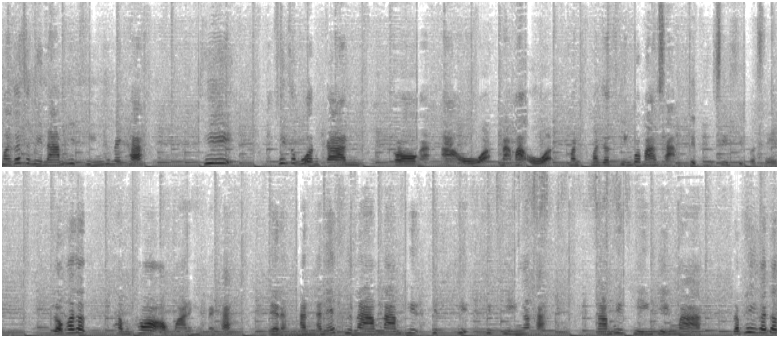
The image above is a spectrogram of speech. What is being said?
มันก็จะมีน้ำที่ทิ้งใช่ไหมคะ ที่ ที่กระบวนการกรองอะ RO อะน้ำ RO อะมันมันจะทิ้งประมาณ 30-40%เราก็จะทำท่อออกมาเนี่ยเห็นไหมคะเนี่ยนะอันอืมอันนี้คือน้ำน้ำที่ที่ที่ที่ทิ้งอะค่ะ น้ำที่ทิ้งทิ้งมา แล้วพี่ก็จะ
